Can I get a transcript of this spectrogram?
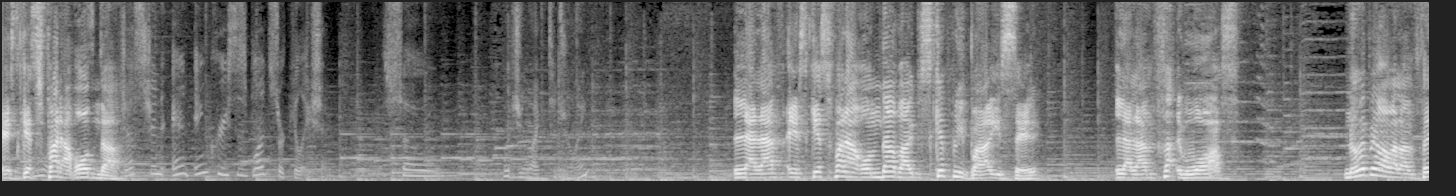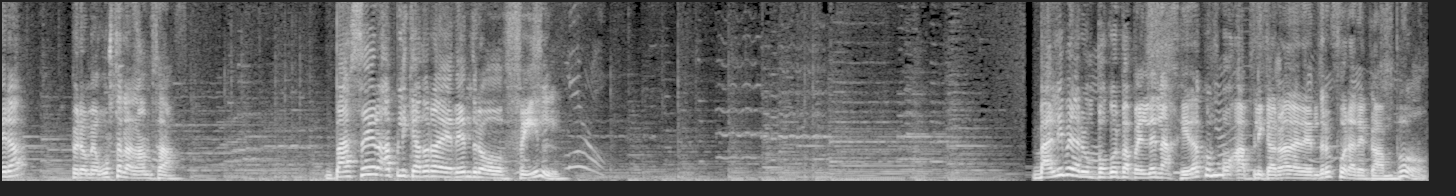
Es que es faragonda. La lanza... Es que es faragonda vibes que flipáis, eh. La lanza... ¡Buah! No me pegaba lancera, pero me gusta la lanza. ¿Va a ser aplicadora de dendro Va a liberar un poco el papel de Najida como aplicadora de dentro fuera de campo.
